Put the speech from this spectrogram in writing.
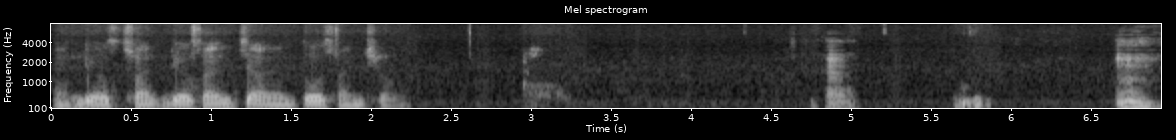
啊流传流传叫人多传球，嗯，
